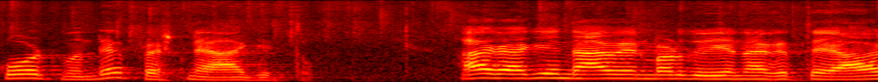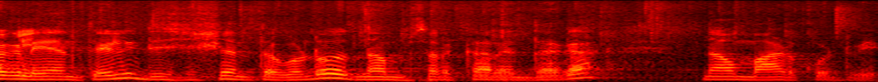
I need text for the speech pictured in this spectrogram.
ಕೋರ್ಟ್ ಮುಂದೆ ಪ್ರಶ್ನೆ ಆಗಿತ್ತು. ಹಾಗಾಗಿ ನಾವೇನು ಮಾಡೋದು, ಏನಾಗುತ್ತೆ ಆಗಲಿ ಅಂತೇಳಿ ಡಿಸಿಷನ್ ತಗೊಂಡು ನಮ್ಮ ಸರ್ಕಾರ ಇದ್ದಾಗ ನಾವು ಮಾಡಿಕೊಟ್ವಿ.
